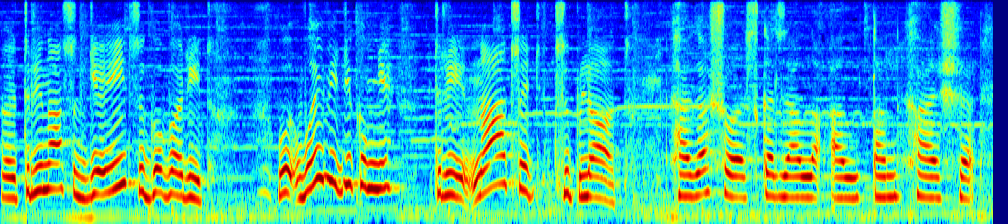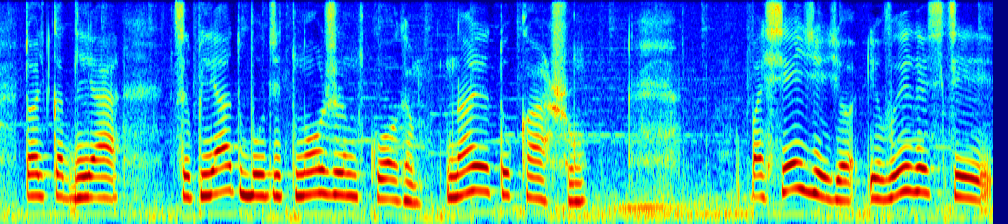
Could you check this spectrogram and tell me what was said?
э, 13 яиц и говорит, «Вы- выведи ко мне 13 цыплят. Хорошо, сказала Алтанхайша, только для цыплят будет нужен корм на эту кашу. Посей ее и вырасти,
